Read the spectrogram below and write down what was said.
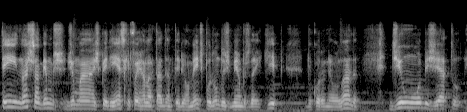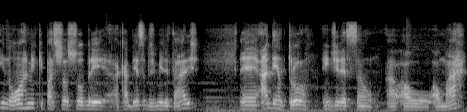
tem, nós sabemos de uma experiência que foi relatada anteriormente por um dos membros da equipe do Coronel Holanda, de um objeto enorme que passou sobre a cabeça dos militares é, adentrou em direção ao, ao, mar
